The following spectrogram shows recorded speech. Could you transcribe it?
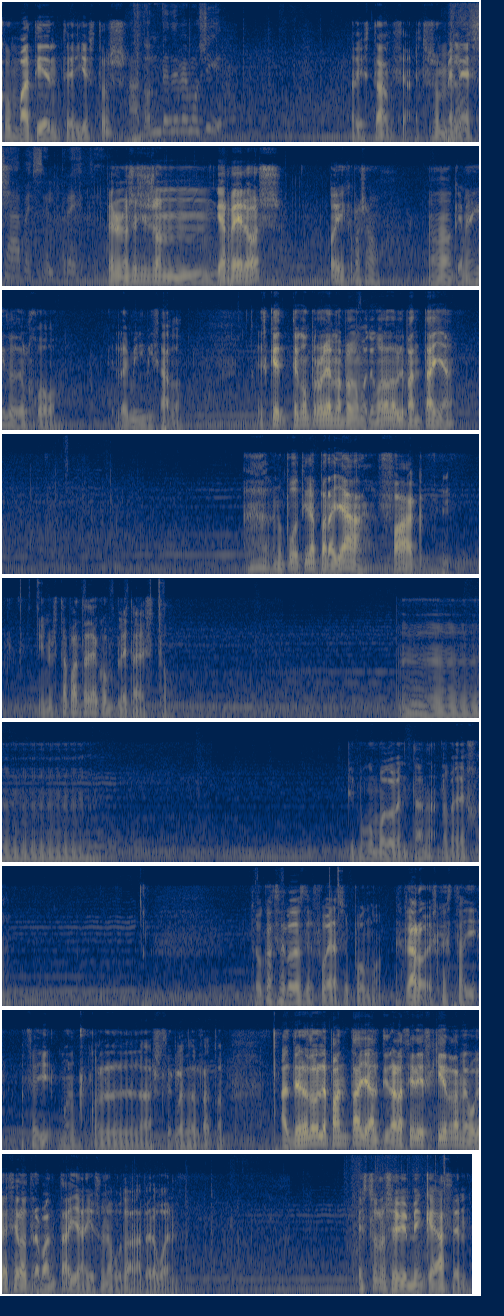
Combatiente. ¿Y estos? ¿A dónde debemos ir? A distancia. Estos son melés. Pero no sé si son guerreros. Oye, ¿qué ha pasado? Ah, que me he ido del juego. Lo he minimizado. Es que tengo un problema porque como tengo la doble pantalla... Ah, no puedo tirar para allá. Fuck. Y no está pantalla completa esto. Eh, Si pongo modo ventana, no me deja. Tengo que hacerlo desde fuera, supongo. Claro, es que hasta allí, hacia allí, bueno, con las teclas del ratón. Al tener doble pantalla, al tirar hacia la izquierda, me voy hacia la otra pantalla y es una putada, pero bueno. Esto no sé bien bien qué hacen.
